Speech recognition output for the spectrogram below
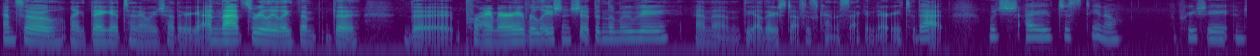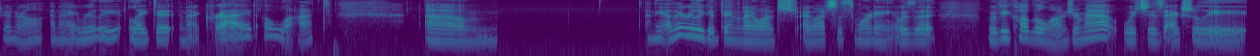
And so like they get to know each other again. And that's really like the the the primary relationship in the movie and then the other stuff is kind of secondary to that, which I just, you know, appreciate in general, and I really liked it, and I cried a lot. Um, and the other really good thing that I watched, I watched this morning, it was a movie called The Laundromat, which is actually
